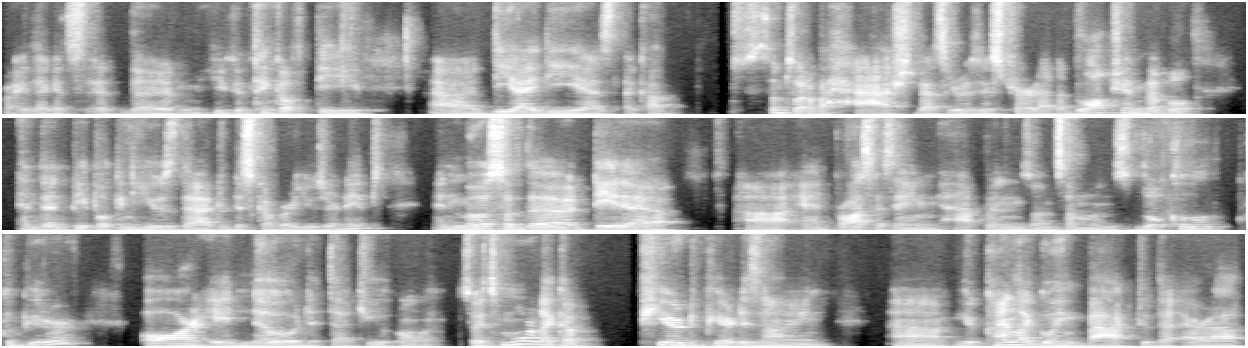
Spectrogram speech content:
right? Like it's the, you can think of the uh, DID as like a some sort of a hash that's registered at a blockchain level, and then people can use that to discover usernames. And most of the data uh, and processing happens on someone's local computer or a node that you own. So it's more like a peer-to-peer design. Uh, you're kind of like going back to the era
